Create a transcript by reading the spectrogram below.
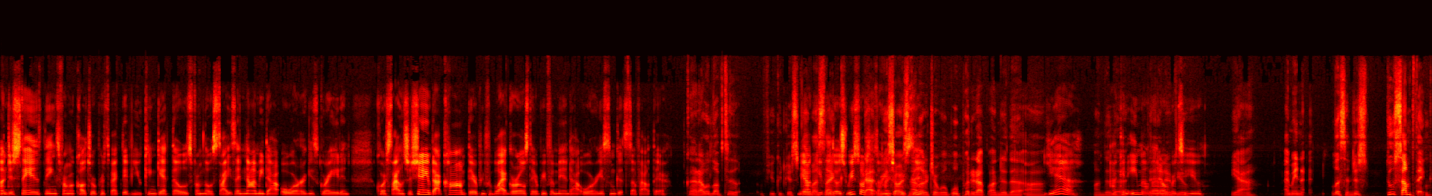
understands things from a cultural perspective, you can get those from those sites. And NAMI.org is great. And of course, silenceforshame.com, therapy for black girls, therapy for men.org is some good stuff out there. Good. I would love to if you could just Yeah, give I'll us give like you those resources. that resource and that literature. We'll we'll put it up under the uh Yeah, under the I can email that over to you. Yeah. I mean, listen, just do something.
